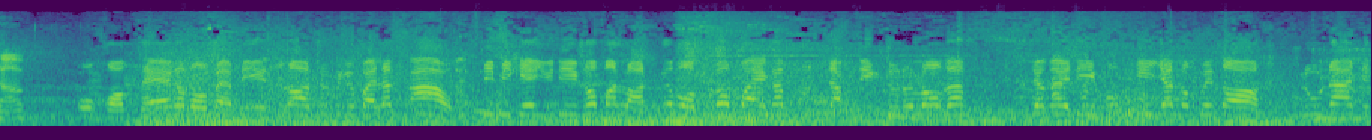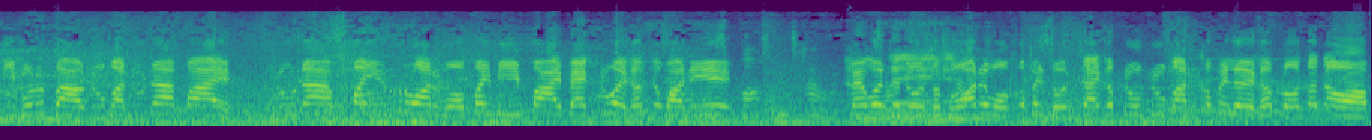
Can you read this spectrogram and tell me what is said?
ครับโอ้ของแท้ครับผมแบบนี้รอดชุดขึ้นไปแล้วก้าวทีพีเคอยู่ดีเข้ามาหลอนครับผมเข้าไปครับดับจิงสุดนรกครับ ยังไงดีฟุกกี้ยัดลงไปต่อลูน่าจะหนีพ้นหรือเปล่าดูหมัดลูน่าไปลูน่าไม่รอดผมไม่มีบายแบ็กด้วยครับจังหวะนี้แม้ว่าจะโดนสะท้อนนะผมก็ไม่สนใจครับดูดูหมัดเข้าไปเลยครับโรตันออบ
